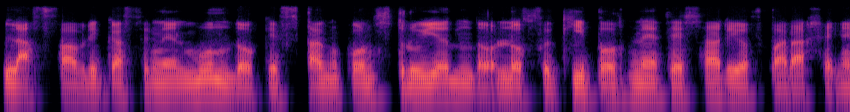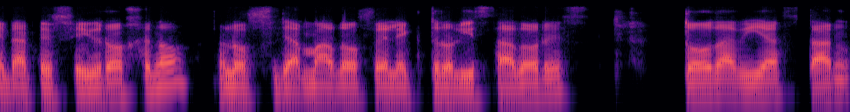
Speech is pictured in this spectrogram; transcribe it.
las fábricas en el mundo que están construyendo los equipos necesarios para generar ese hidrógeno, los llamados electrolizadores, todavía están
